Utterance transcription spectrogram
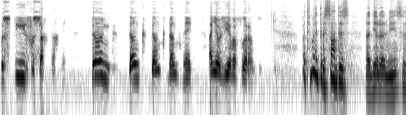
bestuur versigtig net dink dink dink dink net aan jou lewe vorentoe wat vir my interessant is dat julle mense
